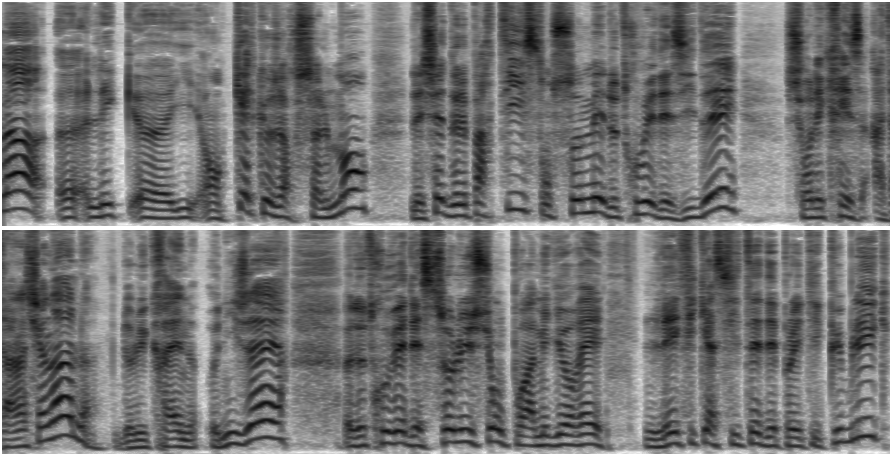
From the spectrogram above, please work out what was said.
là, euh, euh, en quelques heures seulement, les chefs de les partis sont sommés de trouver des idées sur les crises internationales, de l'Ukraine au Niger, de trouver des solutions pour améliorer l'efficacité des politiques publiques,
